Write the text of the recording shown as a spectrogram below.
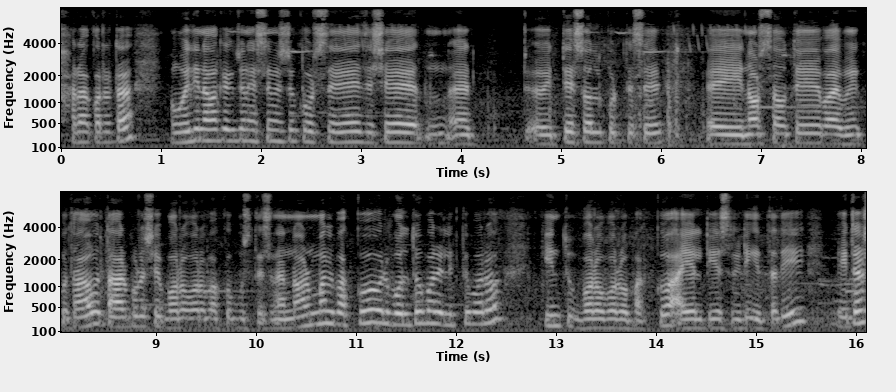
খাড়া করাটা। ওই দিন আমাকে একজন এস এম এস করছে যে সে টেসল করতেছে, এই নর্থ সাউথে বা কোথাও, তারপরে সে বড় বড় বাক্য বুঝতেছে না। নর্মাল বাক্য বলতেও পারে লিখতে পারো, কিন্তু বড় বড় বাক্য আইএলটিএস রিডিং ইত্যাদি এটার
